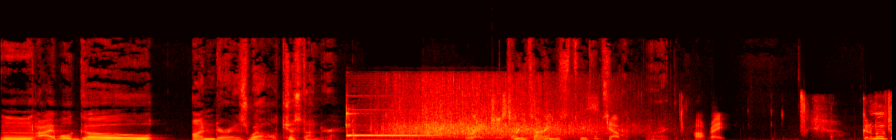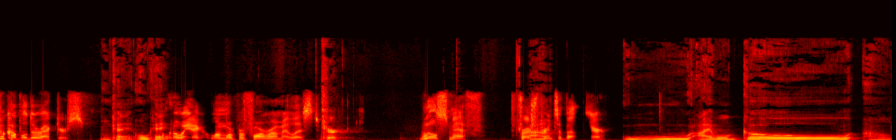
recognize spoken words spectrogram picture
Mm, I will go under as well, just under. Correct. Just Three under times? Three times? Yep. All right. All right. Going to move to a couple directors. Okay. Okay. Oh, no, wait. I got one more performer on my list. Sure. Will Smith. Fresh Uh-huh. Prince of Bel Air. Ooh, I will go. I'll,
